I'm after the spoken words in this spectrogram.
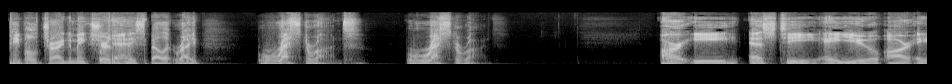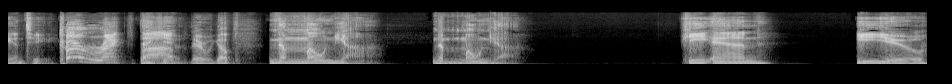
People trying to make sure that they spell it right. Restaurant, restaurant. R E S T A U R A N T. Correct, Thank Bob. you. There we go. Pneumonia. Pneumonia. P N E U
